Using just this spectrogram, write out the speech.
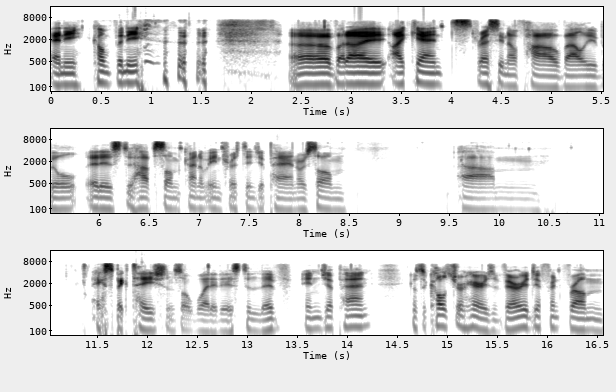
any company. uh, but I, I can't stress enough how valuable it is to have some kind of interest in Japan or some um, expectations of what it is to live in Japan because the culture here is very different from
